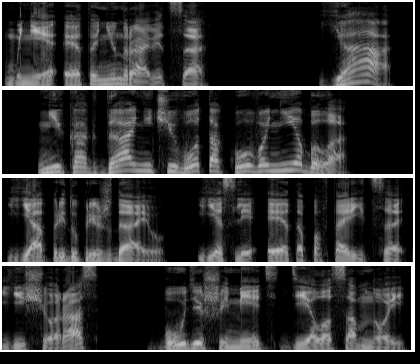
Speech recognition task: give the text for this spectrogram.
Мне это не нравится. Я? Никогда ничего такого не было. Я предупреждаю, если это повторится еще раз, будешь иметь дело со мной.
